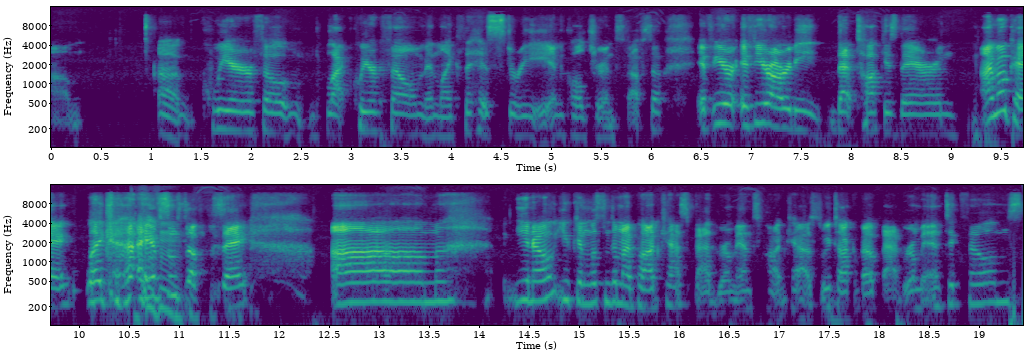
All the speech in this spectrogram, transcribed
um uh, queer film black queer film and like the history and culture and stuff. So if you're if you're already that talk is there and i'm okay. Like i have some stuff to say. Um you know you can listen to my podcast bad romance podcast. We talk about bad romantic films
